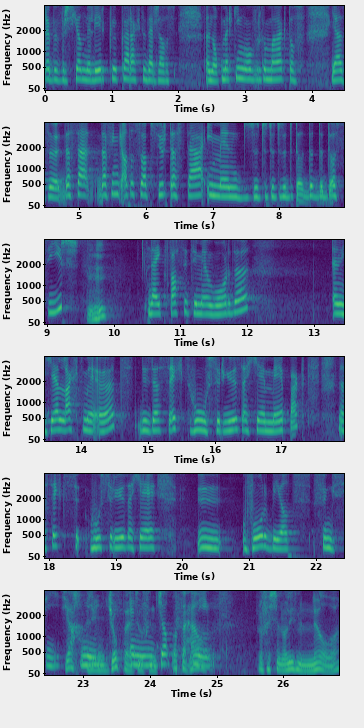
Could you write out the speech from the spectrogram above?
hebben verschillende leerkrachten daar zelfs een opmerking over gemaakt. Of, ja, ze, dat, staat, dat vind ik altijd zo absurd. Dat staat in mijn dossier. Dat ik vastzit in mijn woorden. En jij lacht mij uit. Dus dat zegt hoe serieus dat jij mij pakt. Dat zegt hoe serieus dat jij je voorbeeldfunctie Ja, en neemt. je job en uitoefent. job What the hell? neemt. Professionalisme nul, hè?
